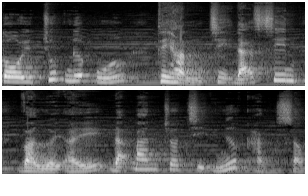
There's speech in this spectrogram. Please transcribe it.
tôi chút nước uống, thì hẳn chị đã xin và người ấy đã ban cho chị nước hằng sống.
